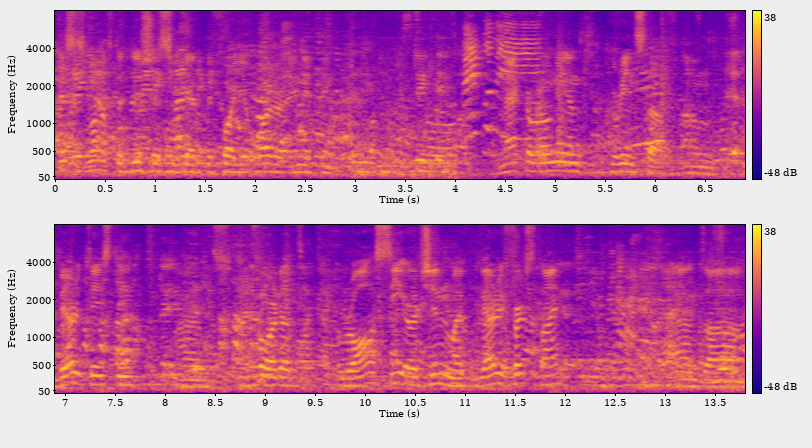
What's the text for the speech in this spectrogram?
This is one of the dishes you get before you order anything. Macaroni and green stuff. Um, very tasty. And I've ordered raw sea urchin, my very first time. And uh,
